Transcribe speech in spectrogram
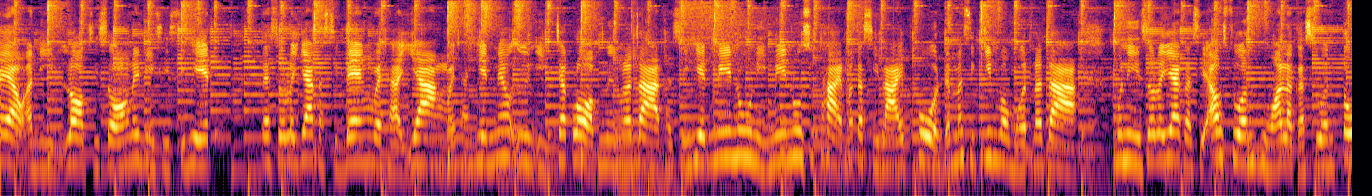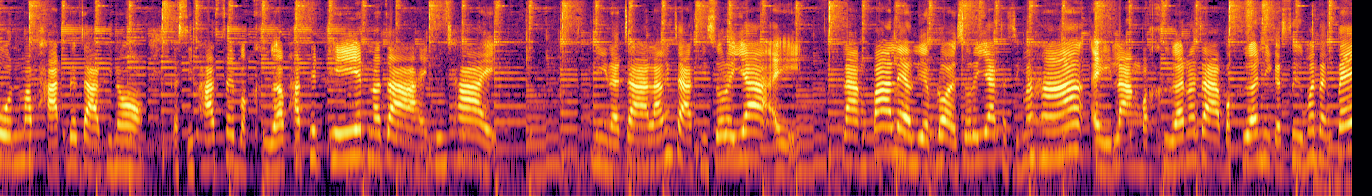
แล้ว อันนี้รอบที่สองในดีสิสิเฮ็ด แต่โซลยากับสิแบ่งไว้ถ้าย่างไว้ถ้าเฮ็ดแนวอื่นอีกจักรอบนึงล้วจ้าถ้าสิเฮ็ดเมนูนี่เมนูสุดท้ายมันก็สิหลายโพดแล้วมันสิกินบ่หมดนะจ้ามื้อนี้โซลยาก็สิเอาส่วนหัวแล้วก็ส่วนต้นมาพัดเด้อจ้าพี่น้องก็สิพัดใส่บักเขือพัดเผ็ดๆเนาะจ้าให้คุณชายนี่ละจ้าหลังจากที่โซลยาไอ้ล้างป้าแล้วเรียบร้อยโซลยาก็สิมาหาไอ้ล้างบักเขือนะจ้าบักเขือนี่ก็ซื้อมาตั้งแต่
